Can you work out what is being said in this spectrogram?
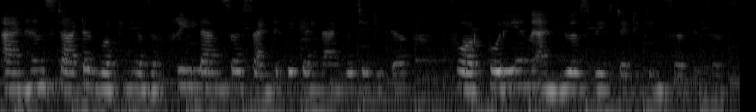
and hence started working as a freelancer scientific and language editor for Korean and US based editing services.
